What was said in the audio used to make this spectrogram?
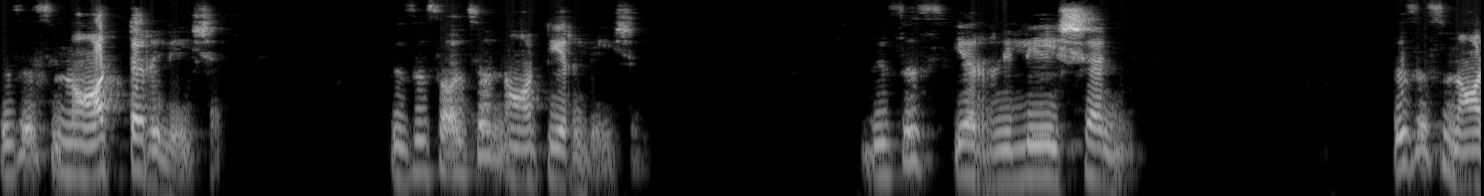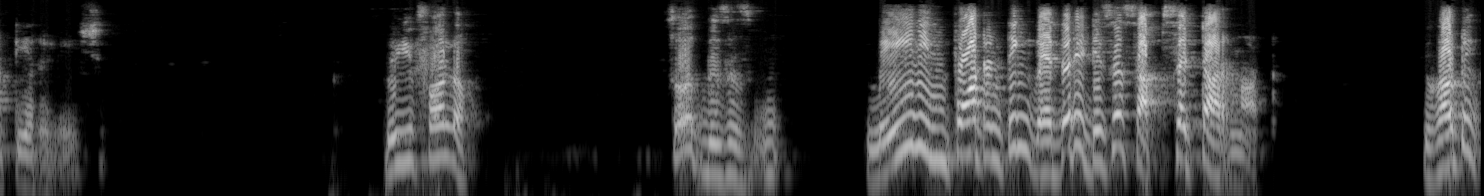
This is not a relation. This is also not a relation. This is a relation. This is not a relation. Do you follow? So this is main important thing whether it is a subset or not. You have to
